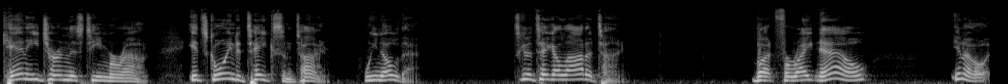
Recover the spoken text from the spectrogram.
Can he turn this team around? It's going to take some time. We know that. It's going to take a lot of time. But for right now, you know,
